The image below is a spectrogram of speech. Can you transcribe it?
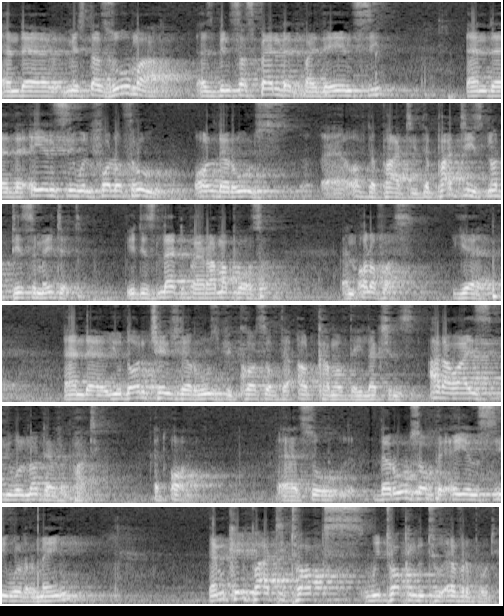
And uh, Mr. Zuma has been suspended by the ANC, and uh, the ANC will follow through all the rules uh, of the party. The party is not decimated, it is led by Ramaphosa and all of us here. And uh, you don't change the rules because of the outcome of the elections. Otherwise, you will not have a party at all. Uh, so the rules of the ANC will remain. MK party talks, we're talking to everybody.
